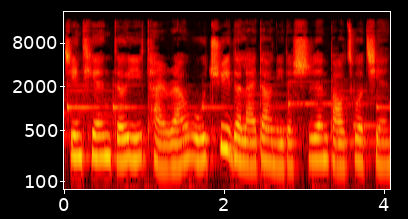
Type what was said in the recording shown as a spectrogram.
今天得以坦然无惧地来到你的施恩宝座前，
